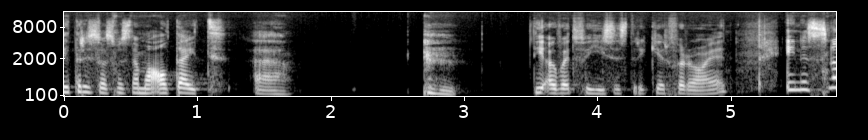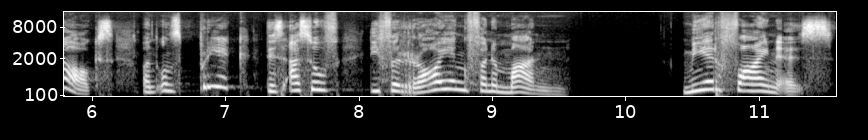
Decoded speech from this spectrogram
Petrus was mos nou maar altyd uh die ou wat vir Jesus drie keer verraai het. En is snaaks, want ons preek, dis asof die verraaiing van 'n man meer fyn is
